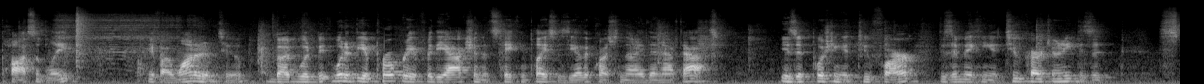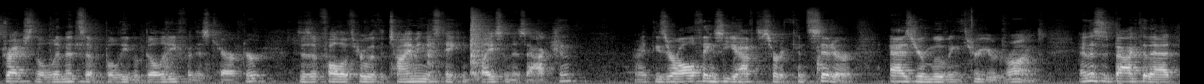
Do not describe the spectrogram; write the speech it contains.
Possibly, if I wanted him to. But would, be, would it be appropriate for the action that's taking place is the other question that I then have to ask. Is it pushing it too far? Is it making it too cartoony? Does it stretch the limits of believability for this character? Does it follow through with the timing that's taking place in this action? Right? These are all things that you have to sort of consider as you're moving through your drawings. And this is back to that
